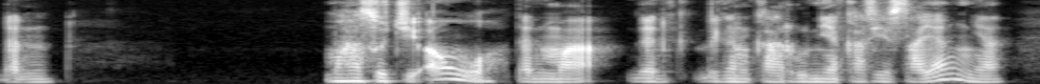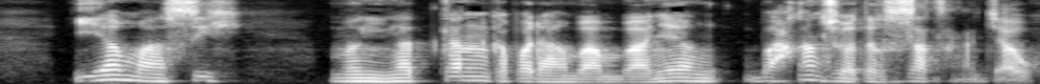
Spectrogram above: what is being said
Dan Maha suci Allah dan ma dan dengan karunia kasih sayangnya ia masih mengingatkan kepada hamba-hambanya yang bahkan sudah tersesat sangat jauh.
